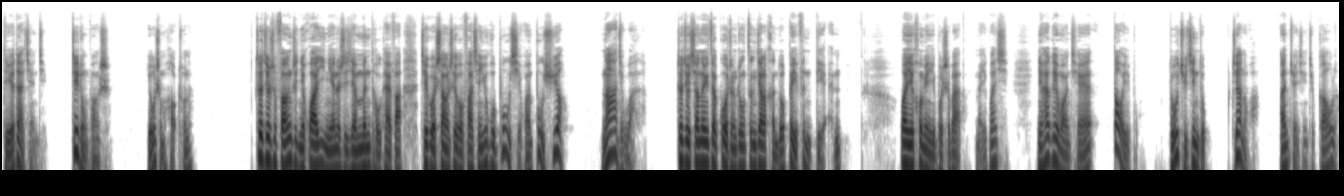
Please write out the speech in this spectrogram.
迭代前进。这种方式有什么好处呢？这就是防止你花一年的时间闷头开发，结果上市后发现用户不喜欢、不需要，那就完了。这就相当于在过程中增加了很多备份点，万一后面一步失败了，没关系，你还可以往前倒一步，读取进度，这样的话安全性就高了。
